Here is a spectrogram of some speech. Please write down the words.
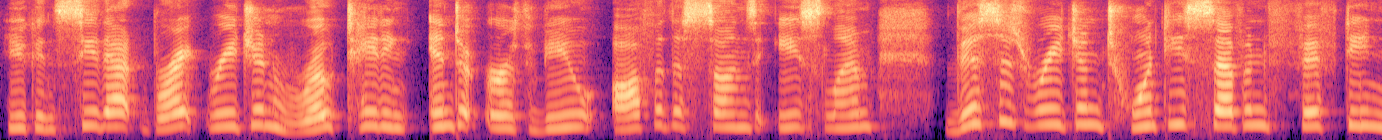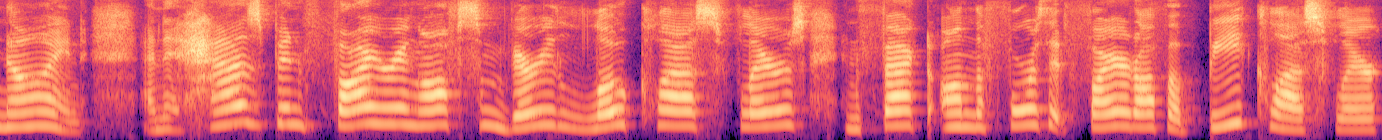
you can see that bright region rotating into Earth view off of the sun's east limb. This is region 2759, and it has been firing off some very low class flares. In fact, on the 4th, it fired off a B class flare.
